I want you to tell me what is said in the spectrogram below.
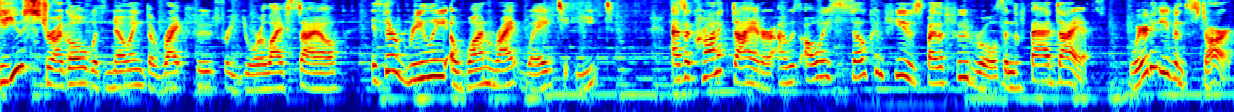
Do you struggle with knowing the right food for your lifestyle? Is there really a one right way to eat? As a chronic dieter, I was always so confused by the food rules and the fad diets. Where to even start?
